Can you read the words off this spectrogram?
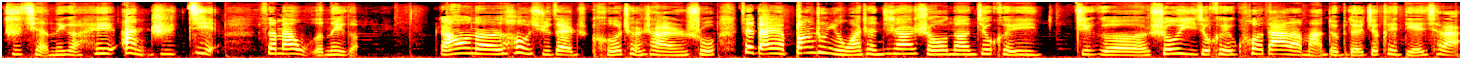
之前那个黑暗之戒三百五的那个。然后呢，后续再合成杀人书，在打野帮助你完成击杀的时候呢，就可以这个收益就可以扩大了嘛，对不对？就可以叠起来。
